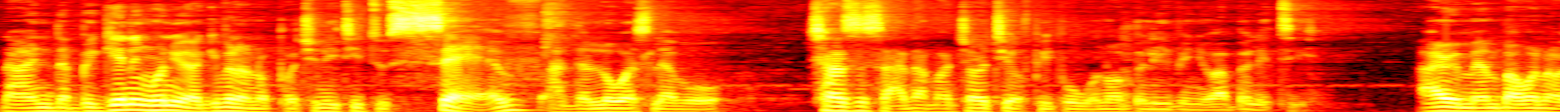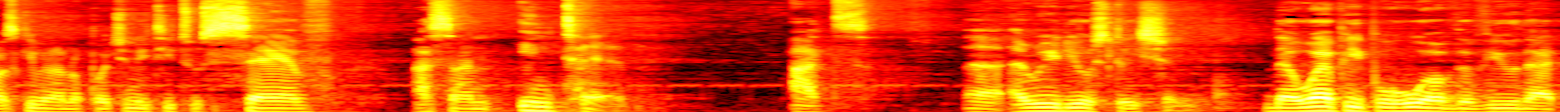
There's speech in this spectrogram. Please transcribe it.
Now, in the beginning, when you are given an opportunity to serve at the lowest level, chances are the majority of people will not believe in your ability. I remember when I was given an opportunity to serve as an intern at uh, a radio station. There were people who were of the view that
